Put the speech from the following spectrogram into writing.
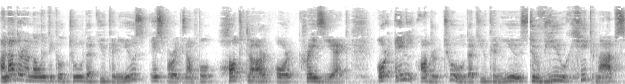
Another analytical tool that you can use is, for example, Hotjar or Crazy Egg or any other tool that you can use to view heat maps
